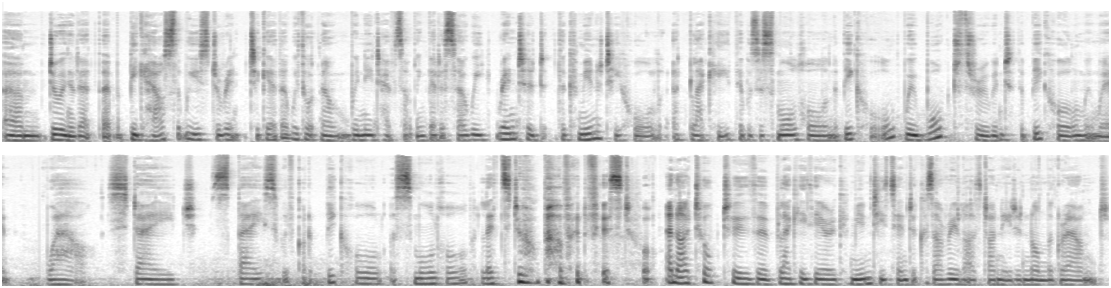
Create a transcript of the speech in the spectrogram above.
um, doing it at that big house that we used to rent together, we thought, no, we need to have something better. So we rented the community hall at Blackheath. There was a small hall and a big hall. We walked through into the big hall and we went, wow, stage, space. We've got a big hall, a small hall. Let's do a puppet festival. And I talked to the Blackheath Area Community Centre because I realised I needed an on the ground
